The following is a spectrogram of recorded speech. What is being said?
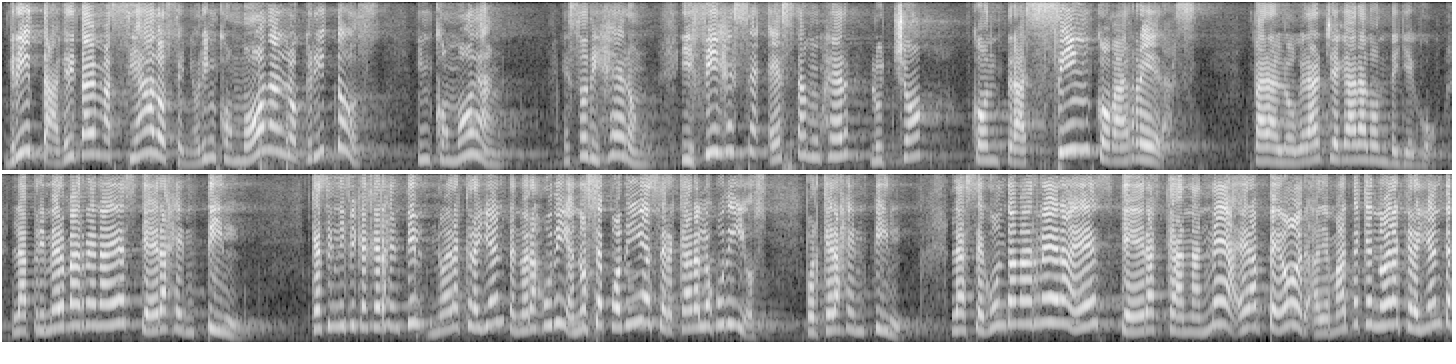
grita, grita demasiado, Señor. Incomodan los gritos, incomodan. Eso dijeron. Y fíjese, esta mujer luchó contra cinco barreras para lograr llegar a donde llegó. La primera barrera es que era gentil. ¿Qué significa que era gentil? No era creyente, no era judía, no se podía acercar a los judíos porque era gentil. La segunda barrera es que era cananea, era peor. Además de que no era creyente,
